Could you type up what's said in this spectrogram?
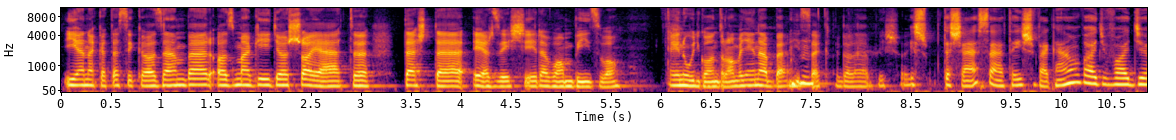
ilyeneket eszik az ember, az meg így a saját teste érzésére van bízva. Én úgy gondolom, vagy én ebben uh-huh. hiszek legalábbis. Hogy... És te se eszel, te is vegán vagy, vagy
